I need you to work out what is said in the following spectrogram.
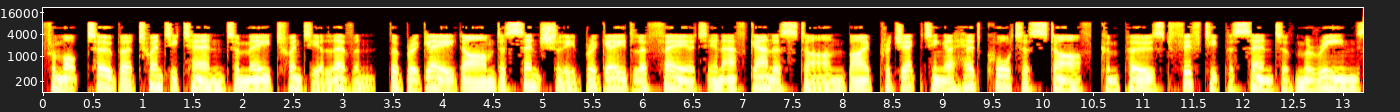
From October 2010 to May 2011, the brigade armed essentially Brigade Lafayette in Afghanistan by projecting a headquarter staff composed 50% of Marines,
